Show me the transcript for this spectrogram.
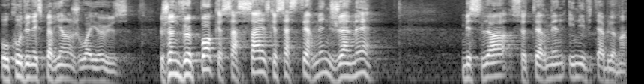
au cours d'une expérience joyeuse, je ne veux pas que ça cesse, que ça se termine jamais mais cela se termine inévitablement.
